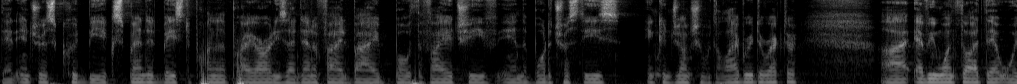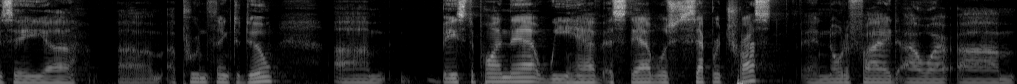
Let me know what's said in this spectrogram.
That interest could be expended based upon the priorities identified by both the fire chief and the board of trustees in conjunction with the library director. Uh, Everyone thought that was a uh, um, a prudent thing to do. Um, Based upon that, we have established separate trust and notified our, um,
